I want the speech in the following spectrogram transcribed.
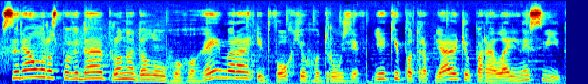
Серіал розповідає про недолугого геймера і двох його друзів, які потрапляють у паралельний світ.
